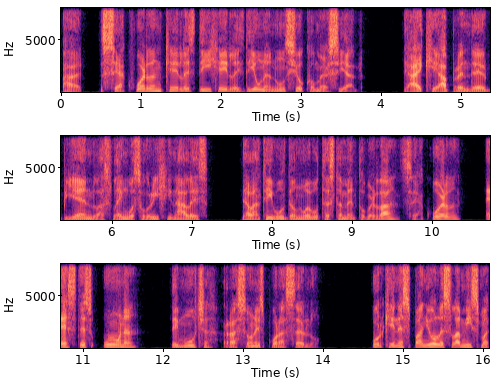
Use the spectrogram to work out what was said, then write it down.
Ah, ¿Se acuerdan que les dije y les di un anuncio comercial? Hay que aprender bien las lenguas originales del Antiguo y del Nuevo Testamento, ¿verdad? ¿Se acuerdan? Esta es una de muchas razones por hacerlo. Porque en español es la misma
